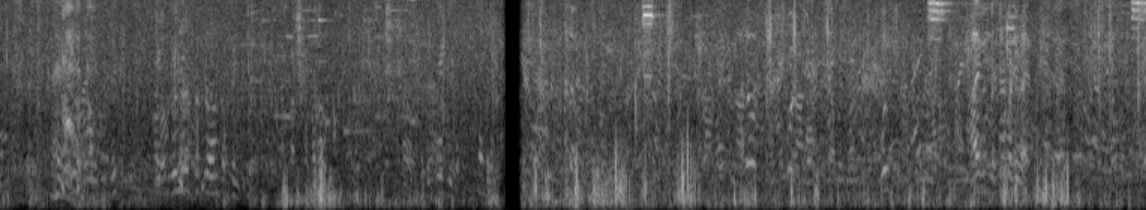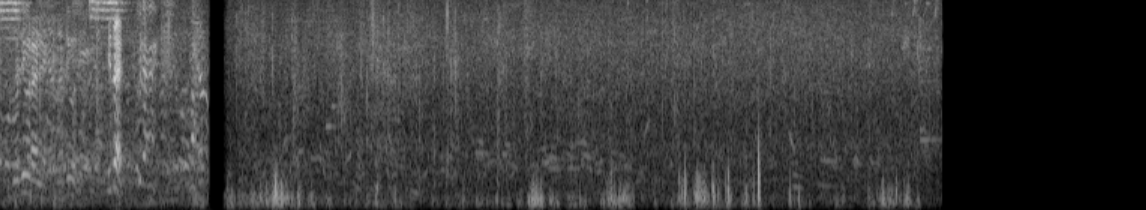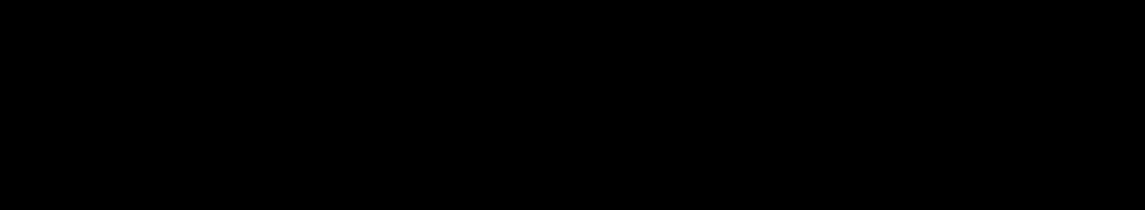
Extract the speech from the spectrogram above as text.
Hi, Mr. Padiwara. Padiwara, Padiwara. Is that?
